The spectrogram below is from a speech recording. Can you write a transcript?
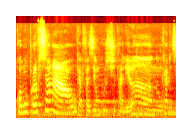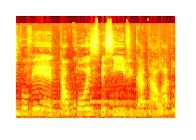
como profissional? Quero fazer um curso de italiano, quero desenvolver tal coisa específica, tal. Lá tu,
